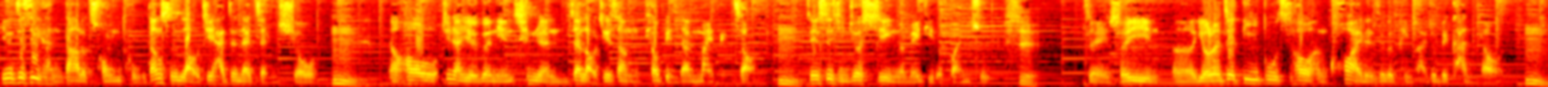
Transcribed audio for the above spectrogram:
因为这是一个很大的冲突。当时老街还正在整修，嗯，然后竟然有一个年轻人在老街上挑扁担卖肥皂，嗯，这件事情就吸引了媒体的关注。是。对，所以呃，有了这第一步之后，很快的这个品牌就被看到了。嗯，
